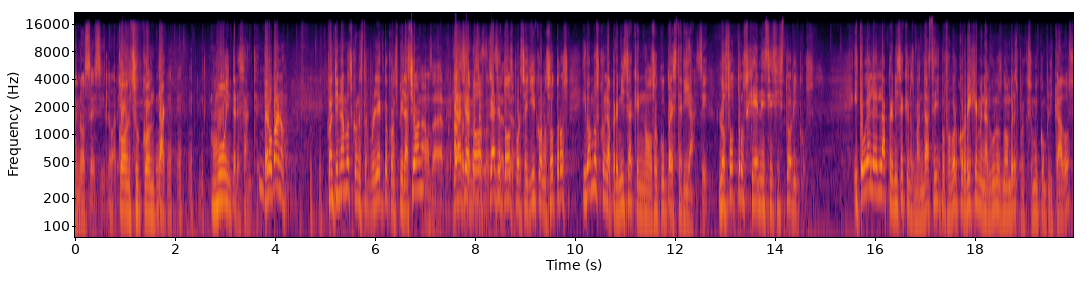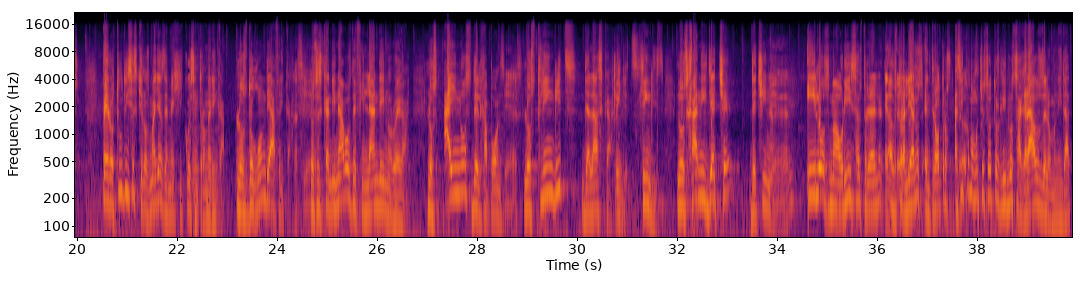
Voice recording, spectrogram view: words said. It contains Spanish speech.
Ay, no sé si lo haré. con su contacto. Muy interesante. Pero bueno, continuamos con nuestro proyecto Conspiración. Vamos a darle. A Gracias a, todos, gracias a todos por seguir con nosotros y vamos con la premisa que nos ocupa este día. Sí. Los otros génesis históricos. Y te voy a leer la premisa que nos mandaste y por favor corrígeme en algunos nombres porque son muy complicados. Pero tú dices que los mayas de México y Centroamérica, los Dogón de África, es. los escandinavos de Finlandia y Noruega, los Ainos del Japón, los Tlingits de Alaska, Tlingits. Tlingits, los Hani Yeche de China Bien. y los australian- Entre australianos, otros. entre otros, así como muchos otros libros sagrados de la humanidad,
